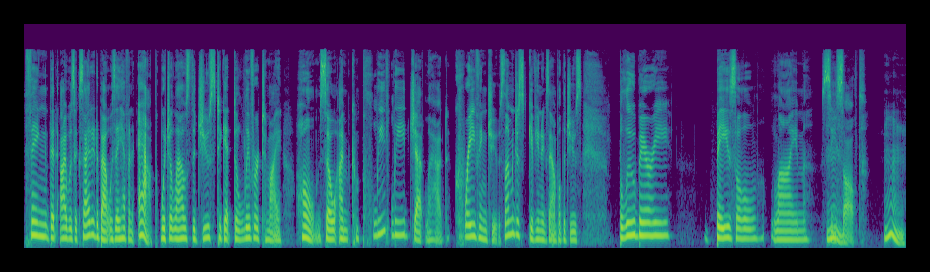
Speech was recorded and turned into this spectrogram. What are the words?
thing that I was excited about was they have an app which allows the juice to get delivered to my home. So I'm completely jet lagged, craving juice. Let me just give you an example the juice blueberry, basil, lime, sea mm. salt. Mm.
